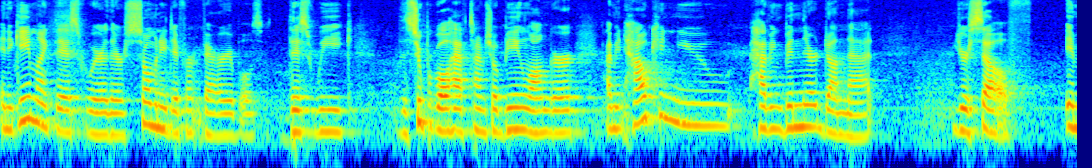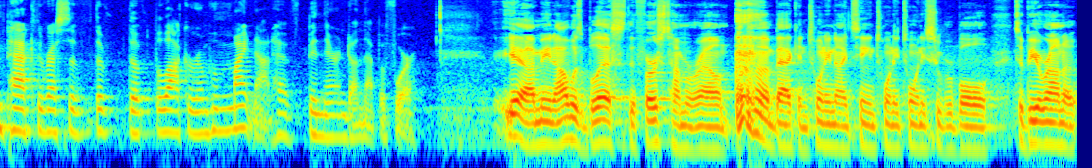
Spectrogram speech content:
In a game like this where there's so many different variables, this week, the Super Bowl halftime show being longer. I mean, how can you, having been there, done that yourself, impact the rest of the, the, the locker room who might not have been there and done that before? Yeah, I mean, I was blessed the first time around back in 2019, 2020 Super Bowl to be around a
